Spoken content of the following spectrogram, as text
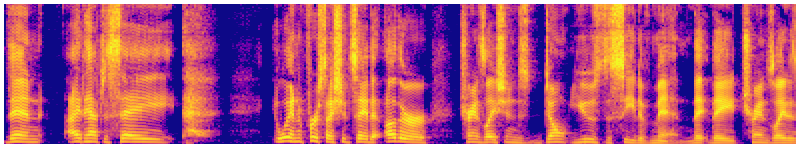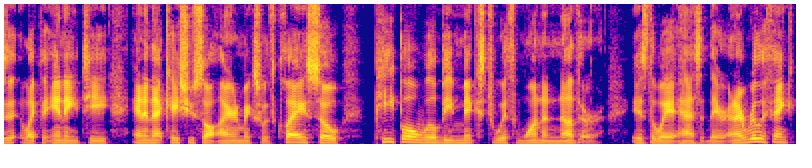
then I'd have to say, and first I should say that other translations don't use the seed of men. They, they translate it like the NET, and in that case, you saw iron mixed with clay. So people will be mixed with one another, is the way it has it there. And I really think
